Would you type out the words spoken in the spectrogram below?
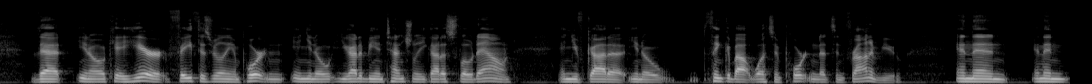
that you know, okay, here faith is really important, and you know, you got to be intentional. You got to slow down and you've got to you know think about what's important that's in front of you and then and then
